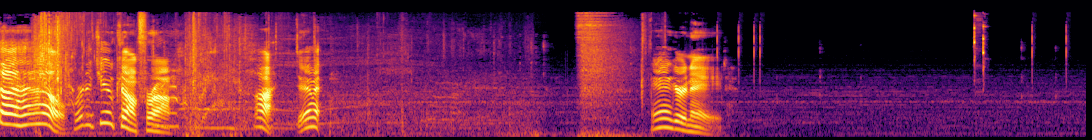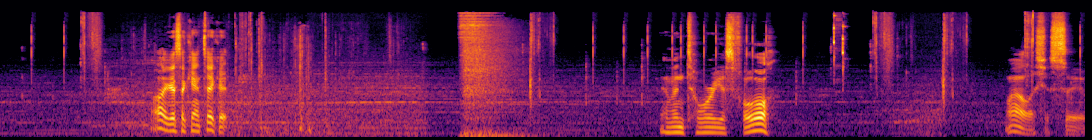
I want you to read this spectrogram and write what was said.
the hell? Where did you come from? Ah, damn it. And grenade. Well, I guess I can't take it. Inventory is full. Well, let's just save.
